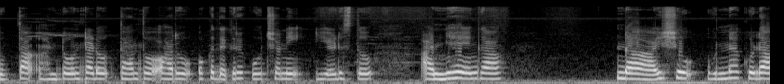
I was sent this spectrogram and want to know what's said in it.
గుప్తా అంటూ ఉంటాడు. దాంతో వారు ఒక దగ్గర కూర్చొని ఏడుస్తూ అన్యాయంగా నా ఆయుష్ ఉన్నా కూడా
